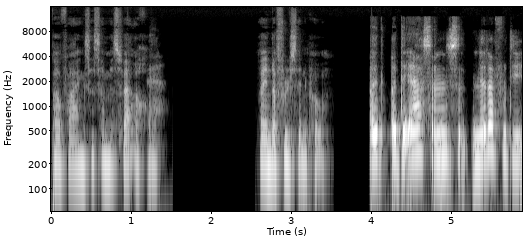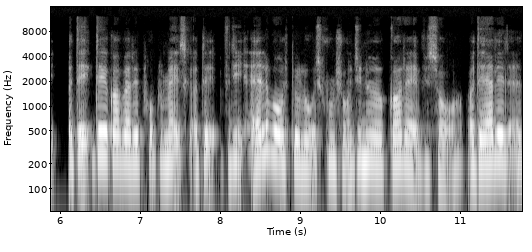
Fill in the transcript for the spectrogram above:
præference, som er svær at, ja. at ændre fuldstændig på. Og, og det er sådan, så netop fordi, og det, det kan godt være, det er problematisk, og det, fordi alle vores biologiske funktioner, de nyder jo godt af, at vi sover. Og det er lidt, at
